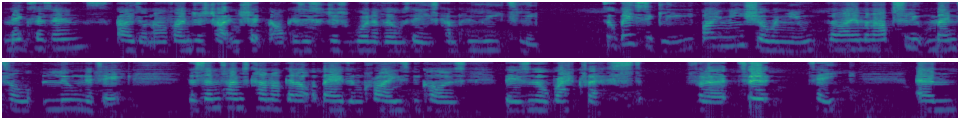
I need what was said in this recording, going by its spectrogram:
Makes a sense? I don't know if I'm just chatting shit now because it's just one of those days completely. So basically, by me showing you that I am an absolute mental lunatic that sometimes cannot get out of bed and cries because there's no breakfast for her to take. Um,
